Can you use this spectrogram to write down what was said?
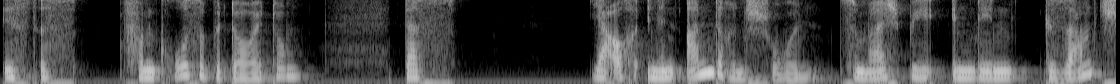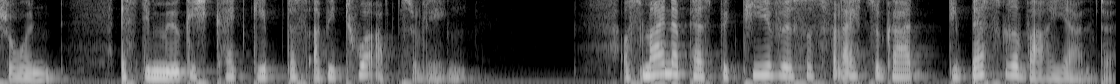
ist es von großer Bedeutung, dass ja auch in den anderen Schulen, zum Beispiel in den Gesamtschulen, es die Möglichkeit gibt, das Abitur abzulegen. Aus meiner Perspektive ist es vielleicht sogar die bessere Variante,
